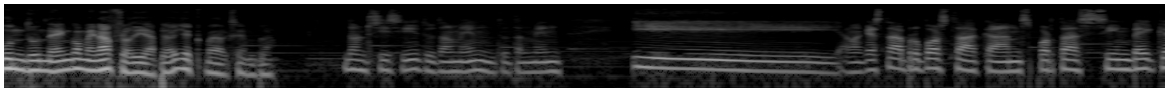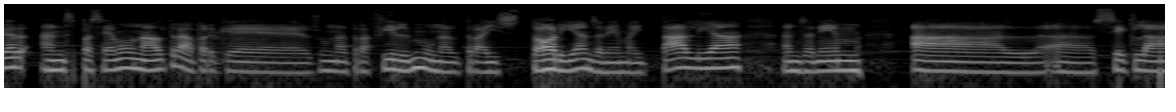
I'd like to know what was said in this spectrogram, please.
contundent com era Florida Project, per exemple. Doncs sí, sí, totalment, totalment. I amb aquesta proposta que ens porta Sin Baker ens passem a una altra perquè és un altre film, una altra història, ens anem a Itàlia, ens anem al, al segle,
